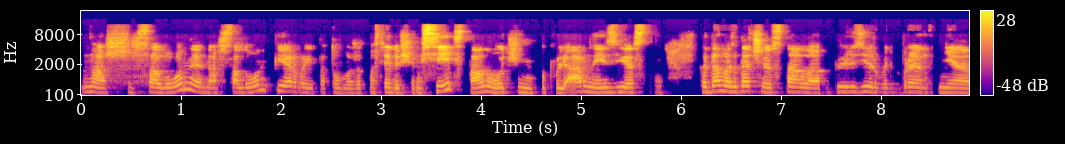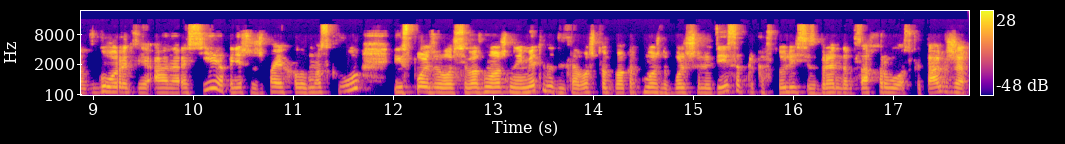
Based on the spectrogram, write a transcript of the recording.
а, наш салоны, наш салон первый, потом уже в последующем сеть стала очень популярной и известной. Когда моя задача стала популяризировать бренд не в городе, а на России, я, конечно же, поехала в Москву и использовала всевозможные методы для того, чтобы как можно больше людей соприкоснулись с брендом Сахар Воск. И также,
